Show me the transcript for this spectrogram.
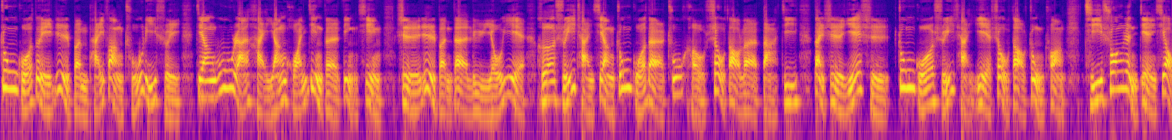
中国对日本排放处理水将污染海洋环境的定性，使日本的旅旅游业和水产向中国的出口受到了打击，但是也使中国水产业受到重创，其双刃剑效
